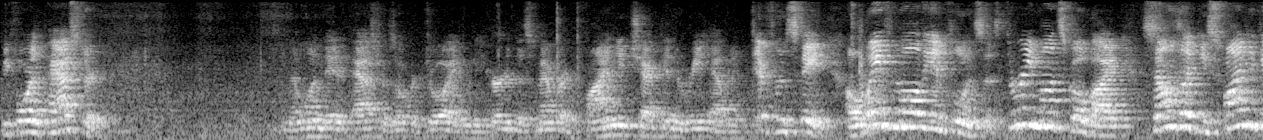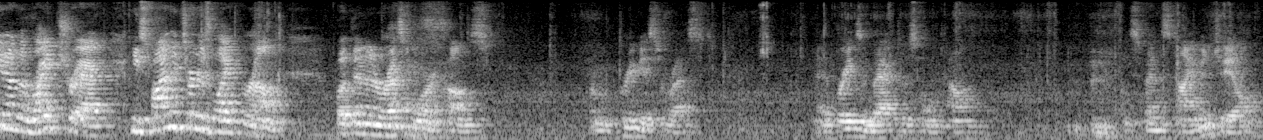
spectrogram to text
before the pastor. And then one day the pastor was overjoyed when he heard this member had finally checked into rehab in a different state, away from all the influences. Three months go by. Sounds like he's finally getting on the right track. He's finally turned his life around. But then an arrest warrant comes from a previous arrest. And it brings him back to his hometown. He spends time in jail.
